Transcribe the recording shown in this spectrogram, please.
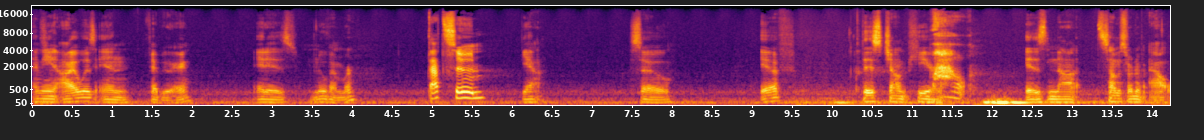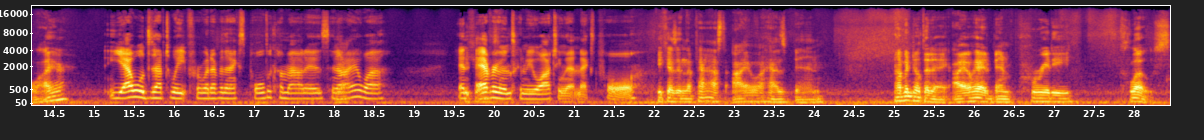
I mean, I was in February. It is November. That's soon. Yeah. So, if this jump here Wow. is not some sort of outlier, Yeah, we'll just have to wait for whatever the next poll to come out is in Yeah. Iowa. And Because- everyone's going to be watching that next poll. because in the past Iowa has been up until today, Iowa had been pretty close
